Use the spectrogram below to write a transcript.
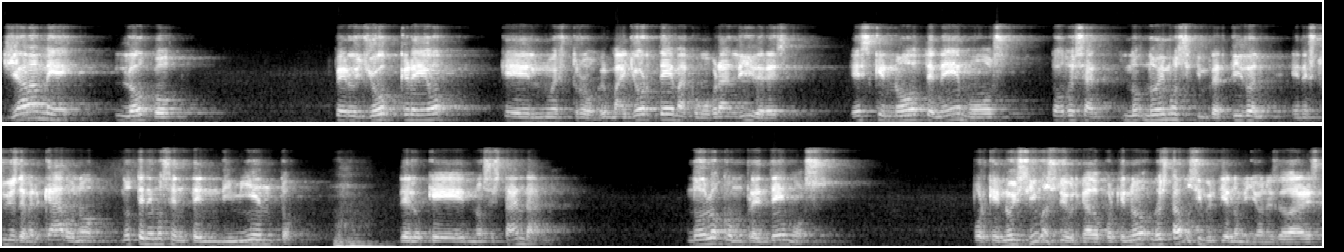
Llámame loco, pero yo creo que nuestro mayor tema como gran líderes es que no tenemos todo esa, no, no hemos invertido en, en, estudios de mercado, no, no tenemos entendimiento de lo que nos están dando. No lo comprendemos porque no hicimos estudio de mercado, porque no, no estamos invirtiendo millones de dólares,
